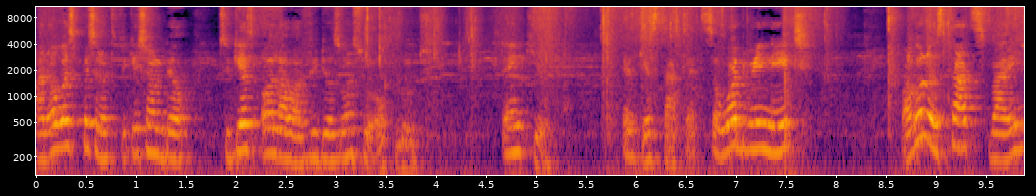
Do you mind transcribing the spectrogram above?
and always press the notification bell to get all our videos once we upload. Thank you. Let's get started. So what do we need? We're going to start by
